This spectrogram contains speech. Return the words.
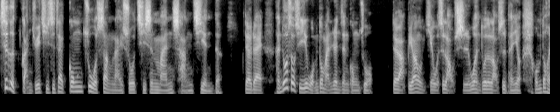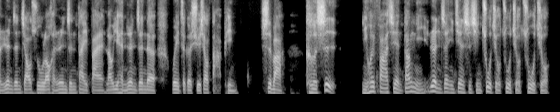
这个感觉其实，在工作上来说，其实蛮常见的，对不对？很多时候，其实我们都蛮认真工作，对吧？比方以前我是老师，我很多的老师朋友，我们都很认真教书，然后很认真带班，然后也很认真的为这个学校打拼，是吧？可是你会发现，当你认真一件事情做久、做久、做久，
